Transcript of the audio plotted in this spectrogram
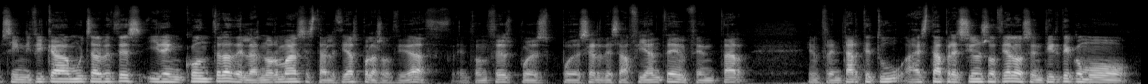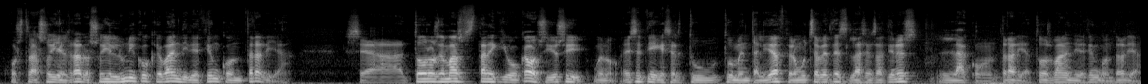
significa muchas veces ir en contra de las normas establecidas por la sociedad. Entonces, pues puede ser desafiante enfrentar, enfrentarte tú a esta presión social o sentirte como, ostras, soy el raro, soy el único que va en dirección contraria. O sea, todos los demás están equivocados. Y yo sí, bueno, ese tiene que ser tu, mentalidad, pero muchas veces la sensación es la contraria. Todos van en dirección contraria.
